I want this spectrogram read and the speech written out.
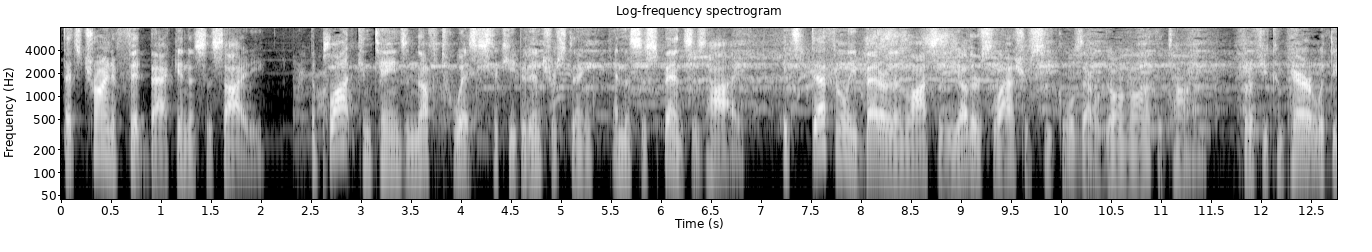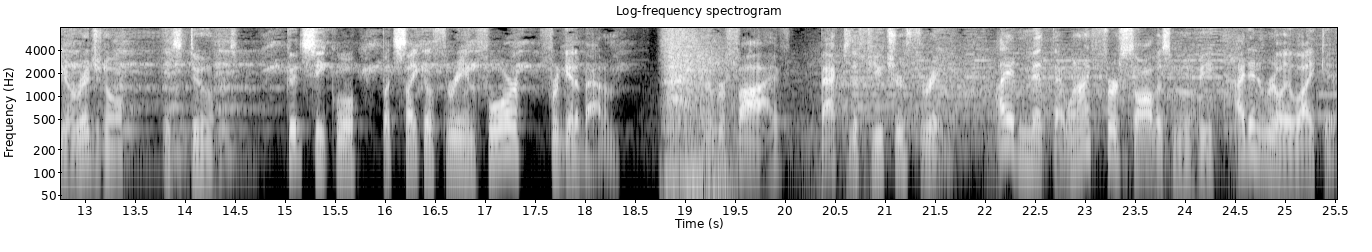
that's trying to fit back into society. The plot contains enough twists to keep it interesting, and the suspense is high. It's definitely better than lots of the other slasher sequels that were going on at the time, but if you compare it with the original, it's doomed. Good sequel, but Psycho 3 and 4, forget about them. Number 5, Back to the Future 3. I admit that when I first saw this movie, I didn't really like it.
